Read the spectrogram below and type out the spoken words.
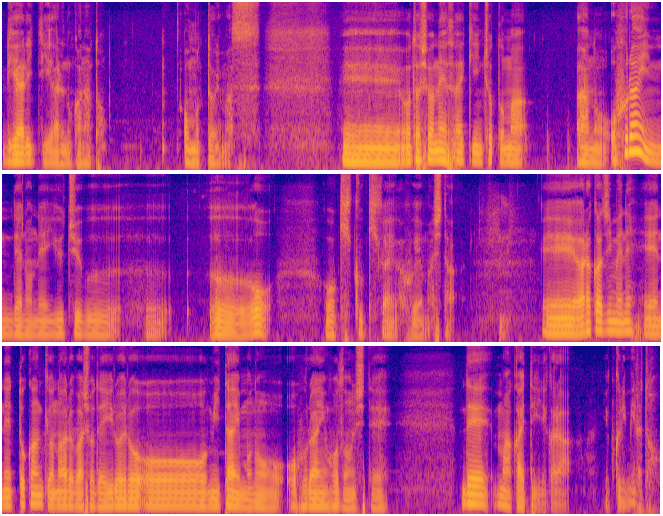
リアリティあるのかなと思っております。えー、私はね、最近ちょっとまあ、あの、オフラインでのね、YouTube を聞く機会が増えました。えー、あらかじめね、えネット環境のある場所でいろいろ見たいものをオフライン保存して、で、まあ帰ってきてからゆっくり見ると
